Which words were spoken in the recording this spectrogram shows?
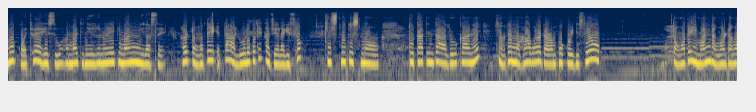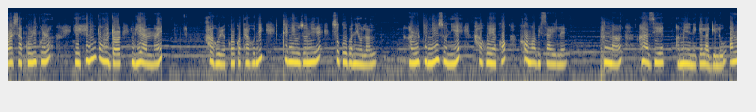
মই কৈ থৈ আহিছোঁ। আমাৰ তিনিজনৰে কিমান মিল আছে। আৰু তহঁতে এটা আলুৰ লগতে কাজিয়া লাগিছ? কৃষ্ণ কৃষ্ণ দুটা তিনিটা আলুৰ কাৰণে সিহঁতে মহাভাৰত আৰম্ভ কৰি দিছে অ' তহঁতে ইমান ডাঙৰ ডাঙৰ চাকৰি কৰা এইখিনিও তহঁতৰ জ্ঞান নাই। শাহুৰেকৰ কথা শুনি তিনিওজনীৰে চকু পানী ওলাল। আৰু তিনিওজনীয়ে শাহুৱেকক ক্ষমা বিচাৰিলে। মা আজি আমি এনেকে লাগিলো আৰু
